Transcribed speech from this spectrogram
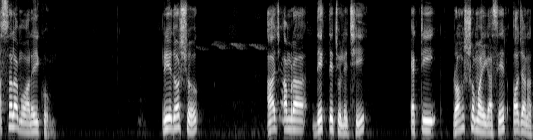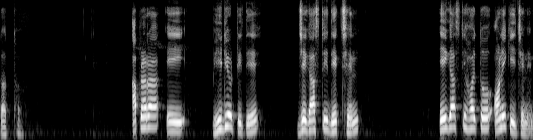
আসসালামু আলাইকুম। প্রিয় দর্শক, আজ আমরা দেখতে চলেছি একটি রহস্যময় গাছের অজানা তথ্য। আপনারা এই ভিডিওটিতে যে গাছটি দেখছেন, এই গাছটি হয়তো অনেকেই চেনেন।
